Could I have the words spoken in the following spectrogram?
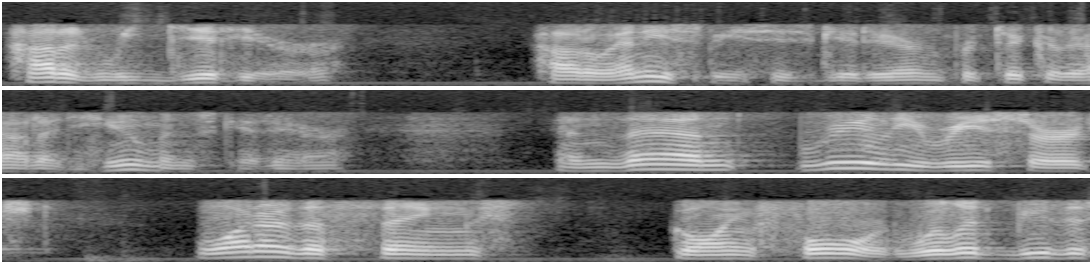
How did we get here? How do any species get here? And particularly, how did humans get here? And then really researched what are the things going forward? Will it be the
